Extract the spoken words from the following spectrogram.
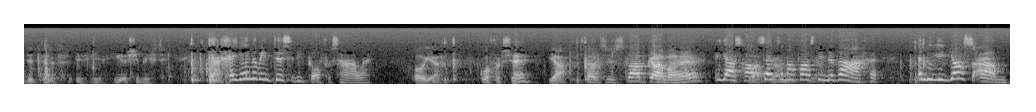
de telef- hier, hier, alsjeblieft. Ja, ga jij nou intussen die koffers halen? Oh ja, koffers, hè? Ja, staat in de slaapkamer, hè? Ja, schat, zet ze dan vast in de wagen. En doe je jas aan.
